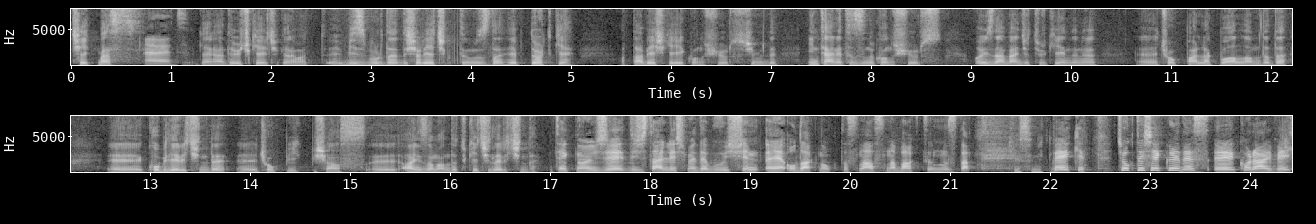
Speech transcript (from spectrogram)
çekmez. Evet. Genelde 3G çeker ama e, biz burada dışarıya çıktığımızda hep 4G. Hatta 5G'yi konuşuyoruz şimdi. İnternet hızını konuşuyoruz. O yüzden bence Türkiye'nin önü e, çok parlak. Bu anlamda da e, KOBİ'ler için de e, çok büyük bir şans. E, aynı zamanda tüketiciler için de. Teknoloji, dijitalleşme de bu işin e, odak noktasına aslında baktığımızda. Kesinlikle. Peki. Çok teşekkür ederiz e, Koray Bey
